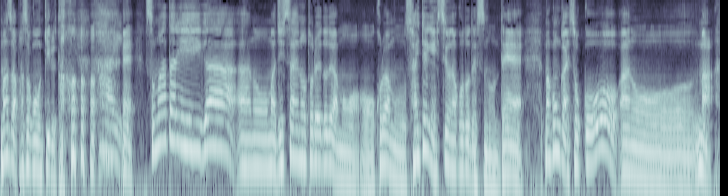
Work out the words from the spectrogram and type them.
まずはパソコンを切ると。はい えーそのあたりが、あのーまあ、実際のトレードではもう、これはもう最低限必要なことですので、まあ、今回そこを、あのーまあ、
